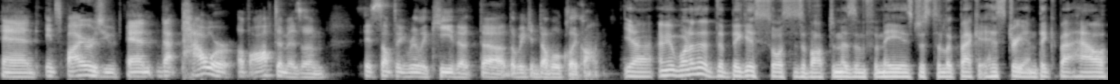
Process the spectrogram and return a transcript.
and inspires you. And that power of optimism is something really key that uh, that we can double click on. Yeah, I mean, one of the, the biggest sources of optimism for me is just to look back at history and think about how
